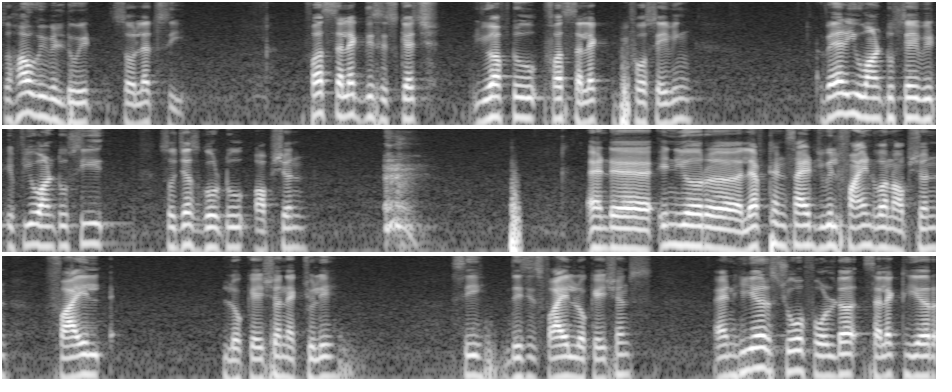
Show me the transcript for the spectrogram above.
So how we will do it? So let's see. First select this sketch. You have to first select before saving. Where you want to save it if you want to see so just go to option and uh, in your uh, left hand side you will find one option file location actually. See this is file locations and here show folder select here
